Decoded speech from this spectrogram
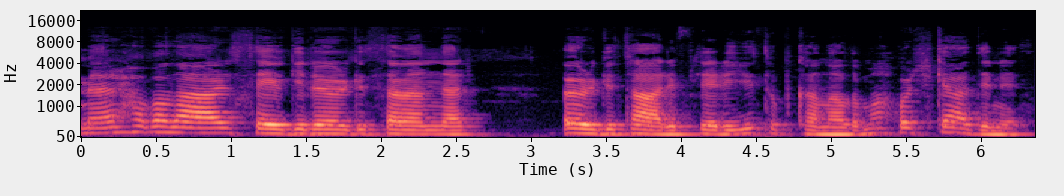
Merhabalar sevgili örgü sevenler. Örgü tarifleri YouTube kanalıma hoş geldiniz.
